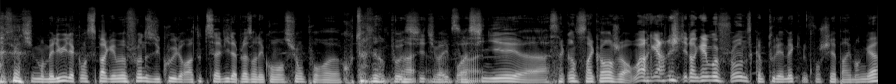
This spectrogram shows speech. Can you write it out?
effectivement. Mais lui, il a commencé par Game of Thrones, du coup, il aura toute sa vie la place dans les conventions pour euh, croutonner un peu Ouais, aussi. Tu vois, ouais, il pourra vrai. signer euh, à 55 ans, genre, oh, regardez, j'étais dans Game of Thrones, comme tous les mecs qui nous font chier à Paris Manga.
